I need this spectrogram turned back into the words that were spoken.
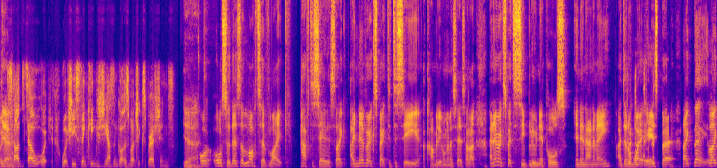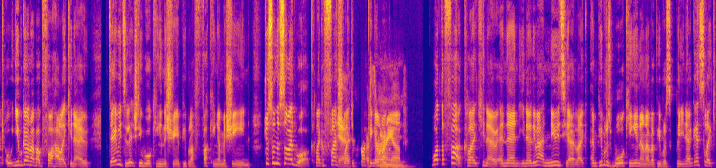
Yeah. it's hard to tell what what she's thinking because she hasn't got as much expressions. Yeah. Al- also there's a lot of like I have to say this like I never expected to see I can't believe I'm going to say this out loud. I never expected to see blue nipples in an anime. I don't know what it is, but like they, like you were going about before how like you know David's literally walking in the street and people are fucking a machine just on the sidewalk like a flashlight just fucking. Like, up. what the fuck like you know and then you know the amount of nudity like and people just walking in on other people's you know i guess like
